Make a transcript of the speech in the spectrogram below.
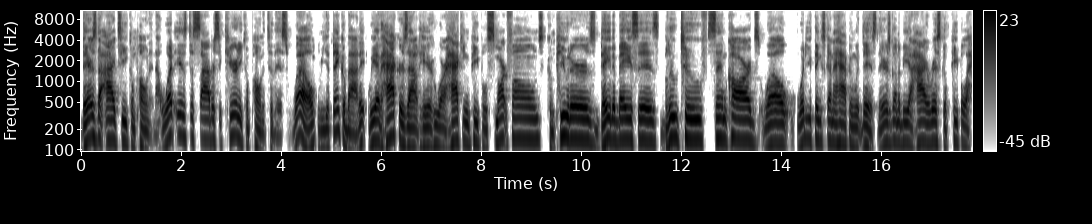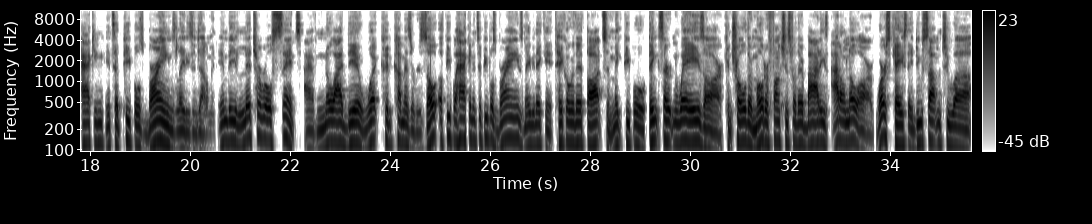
there's the IT component. Now, what is the cybersecurity component to this? Well, when you think about it, we have hackers out here who are hacking people's smartphones, computers, databases, Bluetooth, SIM cards. Well, what do you think is going to happen with this? There's going to be a high risk of people hacking into people's brains, ladies and gentlemen, in the literal sense. I have no idea what could come as a result of people hacking into people's brains. Maybe they can take over their thoughts and make people think certain ways or control their motor functions for their bodies. I don't know. Or worst case, they do something to uh,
